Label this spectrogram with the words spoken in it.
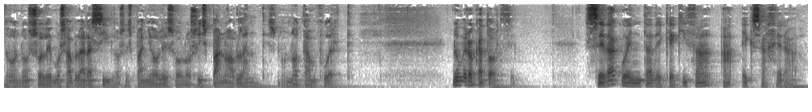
No, no solemos hablar así los españoles o los hispanohablantes, ¿no? No tan fuerte. Número 14. Se da cuenta de que quizá ha exagerado.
